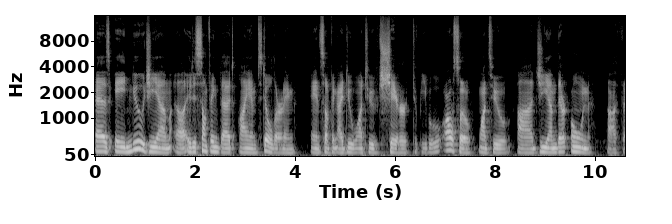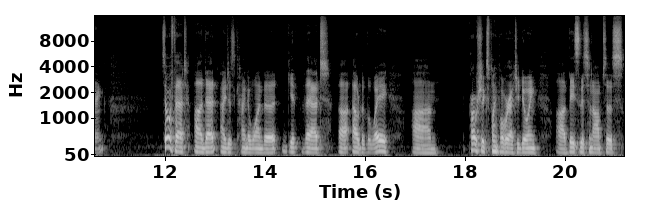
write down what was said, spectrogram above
as a new GM, uh, it is something that I am still learning and something I do want to share to people who also want to uh, GM their own uh, thing. So with that, uh, that I just kind of wanted to get that uh, out of the way. Um, probably should explain what we're actually doing. Uh, basically, synopsis.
